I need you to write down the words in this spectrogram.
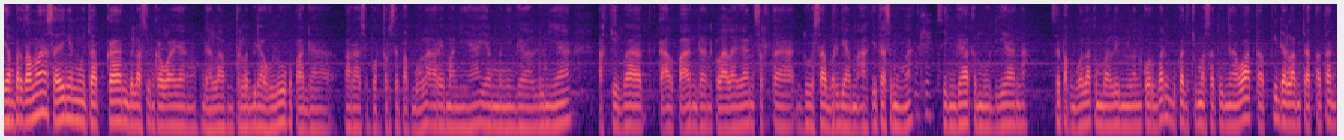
Yang pertama saya ingin mengucapkan bela sungkawa yang dalam terlebih dahulu kepada para supporter sepak bola Aremania yang meninggal dunia akibat kealpaan dan kelalaian serta dosa berjamaah kita semua okay. sehingga kemudian sepak bola kembali menelan korban bukan cuma satu nyawa tapi dalam catatan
